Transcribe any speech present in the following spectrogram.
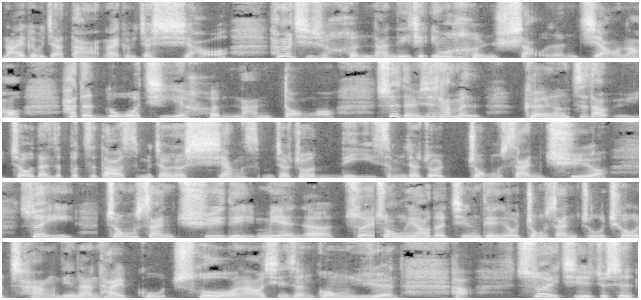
哪一个比较大，哪一个比较小哦？他们其实很难理解，因为很少人教，然后他的逻辑也很难懂哦。所以等于是他们可能知道宇宙，但是不知道什么叫做巷，什么叫做里，什么叫做中山区哦。所以中山区里面呃最重要的景点有中山足球场、临安太古厝，然后新生公园。好，所以其实就是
